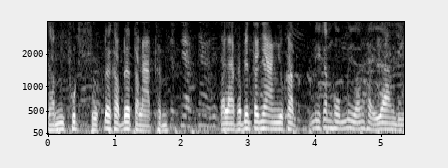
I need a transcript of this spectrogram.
จันทร์พุธศุกร์เด้อครับเด้อตลาดเพิ่นตลาดก็เป็นตะยางอยู่ครับ มีขนมมีหยังไข่ย่างดี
